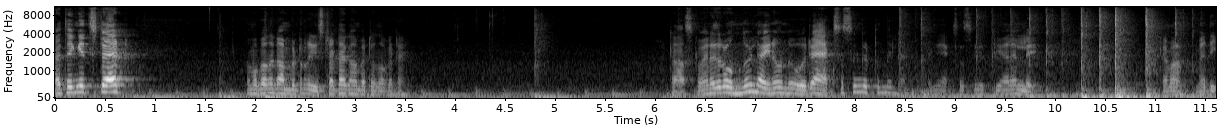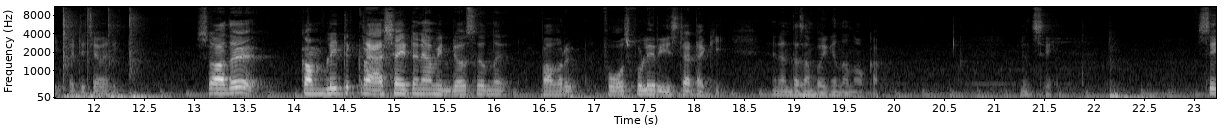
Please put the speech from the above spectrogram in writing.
I think it's that നമുക്കൊന്ന് കമ്പ്യൂട്ടർ റീസ്റ്റാർട്ട് ആക്കാൻ പറ്റുമോ നോക്കട്ടെ? ടാസ്ക് മാനേജർ ഒന്നുമില്ല. അതിനൊന്നും ഒരു ആക്സസും കിട്ടുന്നില്ല. അല്ലെങ്കിൽ ആക്സസ് കിട്ടിയാലല്ലേ? കമാ മതി. പറ്റിച്ചാൽ മതി. സോ അത് കംപ്ലീറ്റ് ക്രാഷ് ആയിട്ട് ഞാൻ വിൻഡോസ് ഒന്ന് പവർ ഫോഴ്സ്ഫുള്ളി റീസ്റ്റാർട്ട് ആക്കി. ഞാൻ എന്താ സംഭവിക്കുന്നത് നോക്കാം. ലെറ്റ് സി സി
